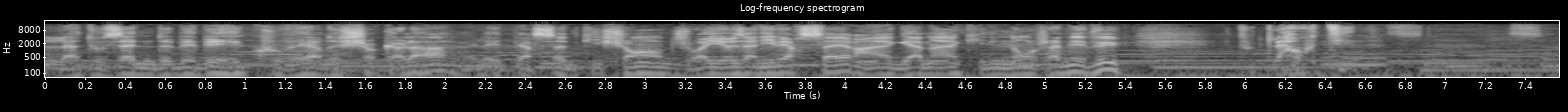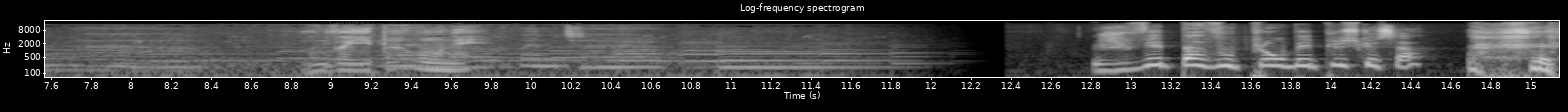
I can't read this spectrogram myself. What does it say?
la douzaine de bébés couverts de chocolat, les personnes qui chantent joyeux anniversaire à un gamin qu'ils n'ont jamais vu, toute la routine. Vous ne voyez pas où on est? Je vais pas vous plomber plus que ça,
